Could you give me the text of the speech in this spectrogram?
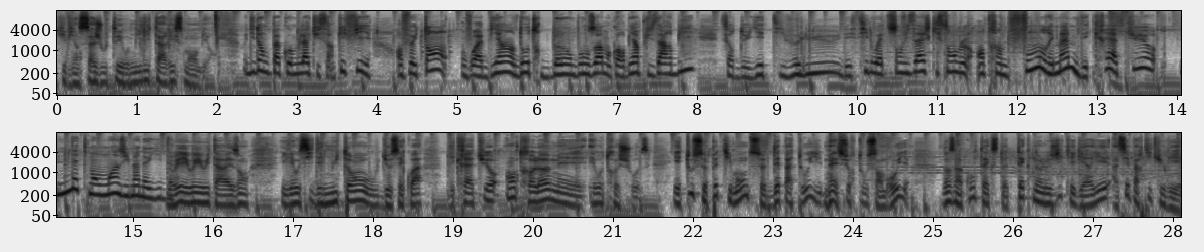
qui vient s'ajouter au militarisme ambiant. Dis donc, pas comme là, tu simplifies. En feuilletant, on voit bien d'autres bons, hommes encore bien plus arbis, sortes de yétis velus, des silhouettes sans visage qui semblent en train de fondre et même des créatures nettement moins humanoïdes. Oui, oui, oui, t'as raison. Il y a aussi des mutants ou Dieu sait quoi, des créatures entre l'homme et, et autre chose. Et tout ce petit monde se dépatouille, mais surtout s'embrouille, dans un contexte technologique et guerrier assez particulier.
